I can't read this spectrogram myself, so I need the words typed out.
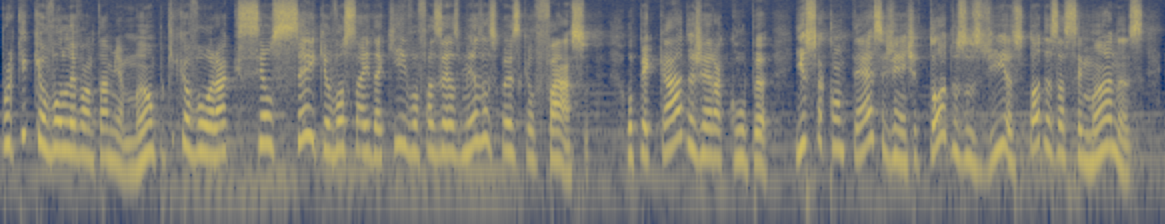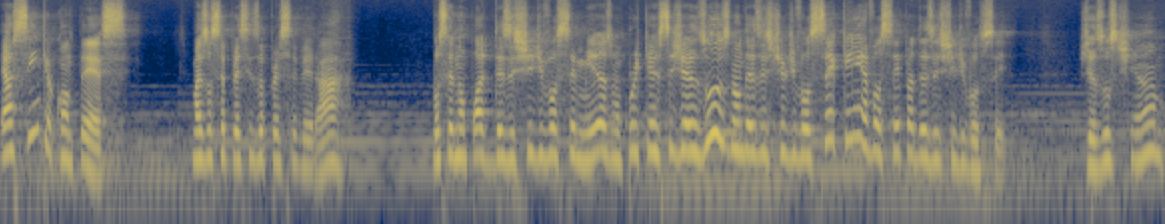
Por que, que eu vou levantar minha mão? Por que, que eu vou orar? Se eu sei que eu vou sair daqui e vou fazer as mesmas coisas que eu faço. O pecado gera culpa. Isso acontece, gente, todos os dias, todas as semanas. É assim que acontece mas você precisa perseverar. Você não pode desistir de você mesmo, porque se Jesus não desistiu de você, quem é você para desistir de você? Jesus te ama.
